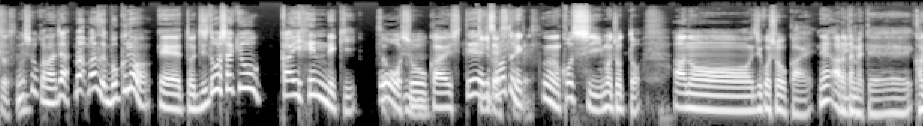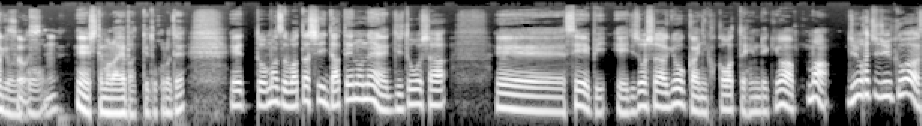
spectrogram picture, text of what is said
そうですねどうし。ようかな。じゃあ、ま、まず僕の、えっ、と、自動車業界遍歴を紹介して、そううんでその後にうん、コッシーもちょっと、あのー自己紹介ね、改めて、家業の方、ね。ね、してもらえばっていうところで。えっと、まず私、伊達のね、自動車、えー整備、えー自動車業界に関わった遍歴が、まあ、18、19は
